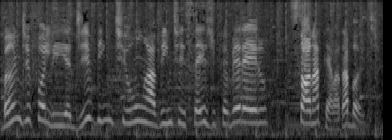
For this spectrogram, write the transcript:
Band Folia de 21 a 26 de fevereiro, só na tela da Band.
